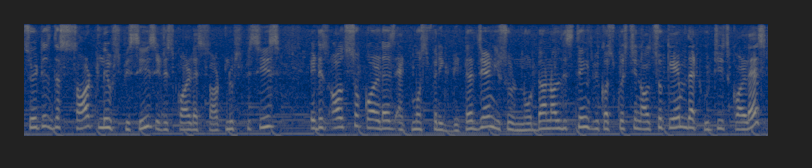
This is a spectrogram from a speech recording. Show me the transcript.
So it is the short-lived species. It is called as short-lived species it is also called as atmospheric detergent you should note down all these things because question also came that which is called as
